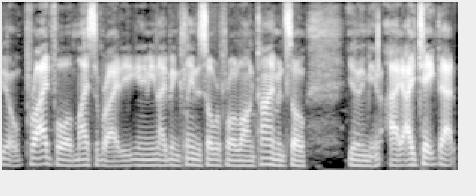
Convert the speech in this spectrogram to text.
you know, prideful of my sobriety. You know what I mean? I've been clean and sober for a long time, and so, you know what I mean. I, I take that,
